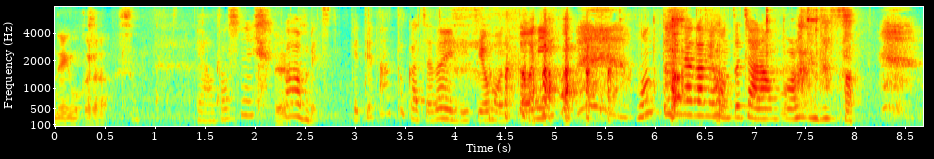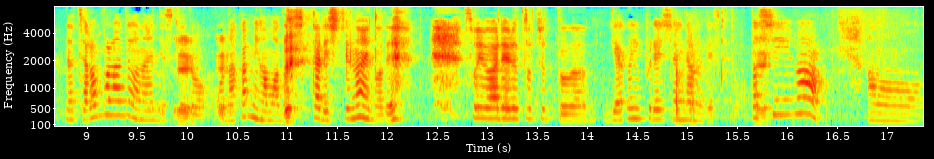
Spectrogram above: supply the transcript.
姉御から。いや私は別にベテランとかじゃないんですよ本当に。本当に中身本当チャランポランだし。なチャランポランではないんですけど、ええ中身がまだしっかりしてないので そう言われるとちょっと逆にプレッシャーになるんですけど私は、あの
